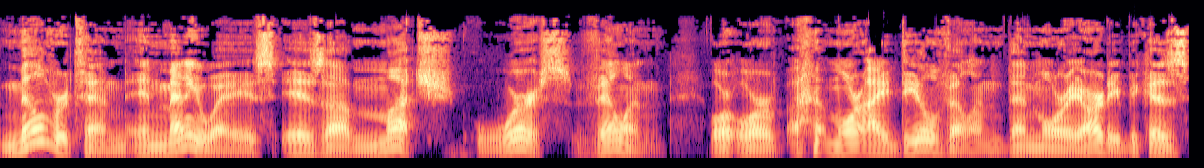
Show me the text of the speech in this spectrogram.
Milverton, in many ways, is a much worse villain or, or a more ideal villain than Moriarty because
